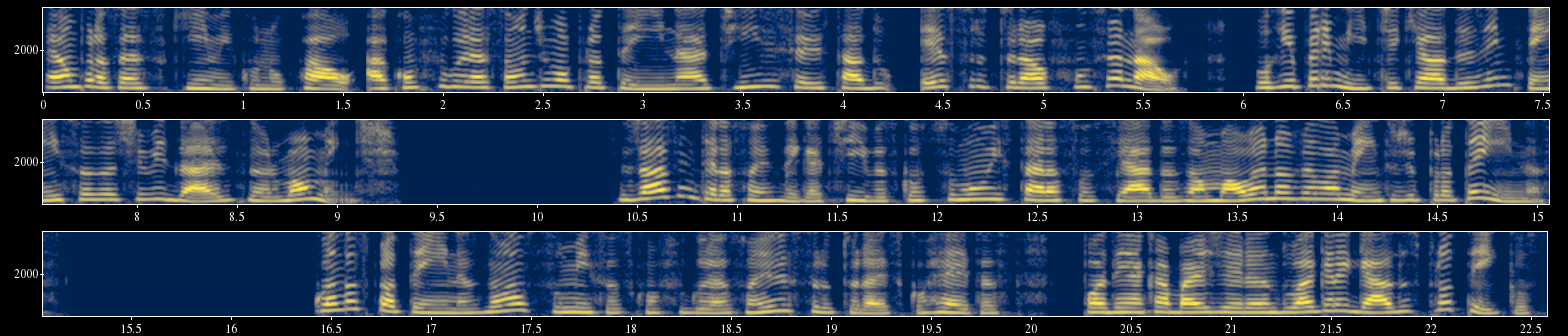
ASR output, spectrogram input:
é um processo químico no qual a configuração de uma proteína atinge seu estado estrutural funcional, o que permite que ela desempenhe suas atividades normalmente. Já as interações negativas costumam estar associadas ao mau enovelamento de proteínas. Quando as proteínas não assumem suas configurações estruturais corretas, podem acabar gerando agregados proteicos,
